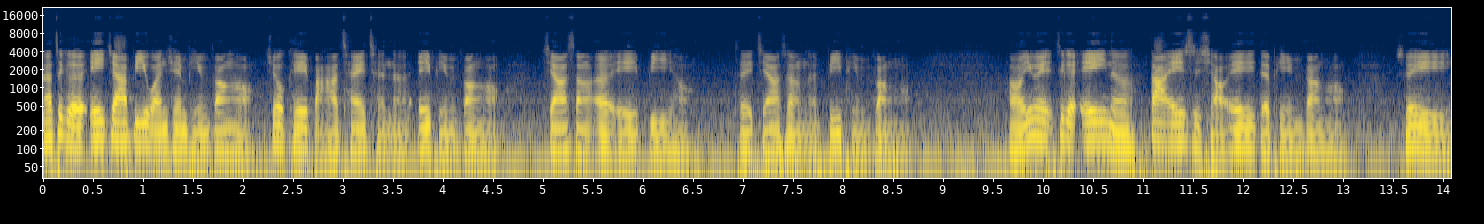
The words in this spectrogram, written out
那这个 a 加 b 完全平方哈，就可以把它拆成呢 a 平方哈，加上二 ab 哈，再加上呢 b 平方哈。好，因为这个 a 呢，大 A 是小 a 的平方哈，所以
